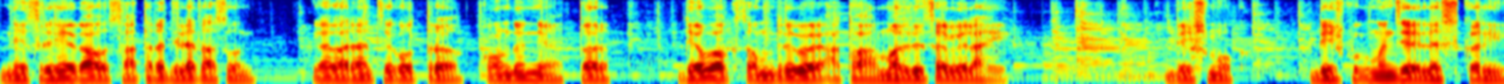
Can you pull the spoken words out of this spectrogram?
नेसरी हे गाव सातारा जिल्ह्यात असून या घरांचे गोत्र कौंडिन्य तर देवक समुद्रवेळ अथवा मर्दीचा वेल आहे. देशमुख. देशमुख म्हणजे लष्करी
